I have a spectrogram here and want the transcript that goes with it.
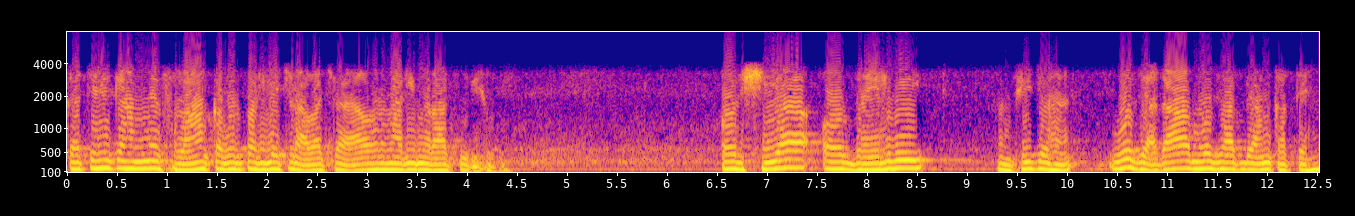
کہتے ہیں کہ ہم نے فلاں قبر پر یہ چڑھاوا چڑھایا اور ہماری مراد پوری ہوگی اور شیعہ اور بریلوی ہنفی جو ہیں وہ زیادہ موضوعات بیان کرتے ہیں۔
